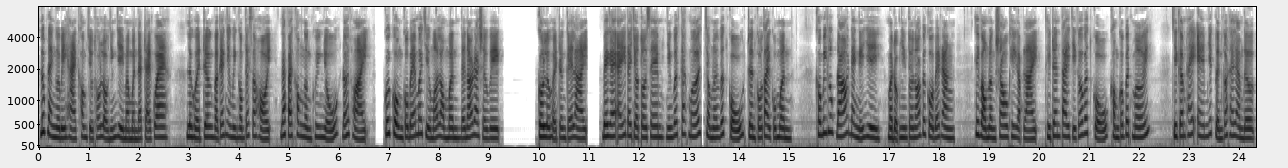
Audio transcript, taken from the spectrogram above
Lúc này người bị hại không chịu thổ lộ những gì mà mình đã trải qua. Lưu Huệ Trân và các nhân viên công tác xã hội đã phải không ngừng khuyên nhủ, đối thoại. Cuối cùng cô bé mới chịu mở lòng mình để nói ra sự việc. Cô Lưu Huệ Trân kể lại, bé gái ấy đã cho tôi xem những vết cắt mới chồng lên vết cũ trên cổ tay của mình. Không biết lúc đó đang nghĩ gì mà đột nhiên tôi nói với cô bé rằng hy vọng lần sau khi gặp lại thì trên tay chỉ có vết cũ, không có vết mới. Chị cảm thấy em nhất định có thể làm được.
